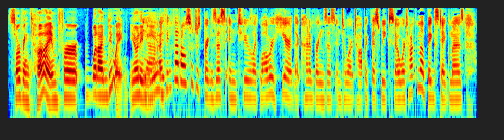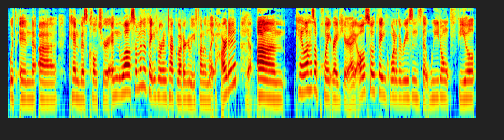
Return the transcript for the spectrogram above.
serving time for what I'm doing. You know what I Yeah, mean? I think that also just brings us into like while we're here, that kind of brings us into our topic this week. So we're talking about big stigmas within uh, cannabis culture, and while some of the things we're going to talk about are going to be fun and lighthearted, Yeah. um, Kayla has a point right here. I also think one of the reasons that we don't feel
